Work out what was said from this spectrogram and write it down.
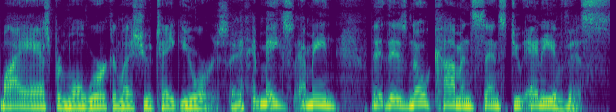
my aspirin won't work unless you take yours. It makes. I mean, th- there's no common sense to any of this.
